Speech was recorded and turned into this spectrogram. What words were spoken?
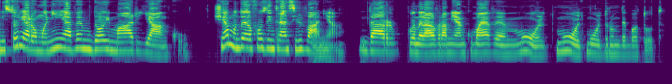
În istoria României avem doi mari Iancu. Și amândoi au fost din Transilvania, dar până la Avram Iancu mai avem mult, mult, mult drum de bătut.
